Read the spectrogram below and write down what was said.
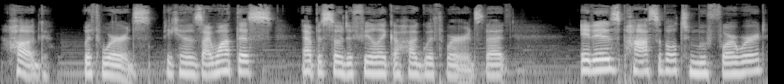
hug with words because I want this episode to feel like a hug with words that it is possible to move forward.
